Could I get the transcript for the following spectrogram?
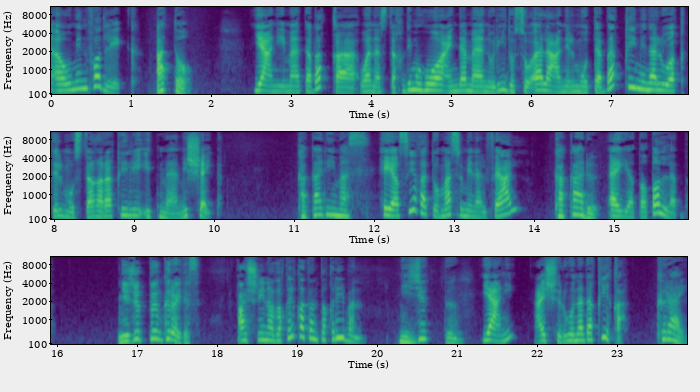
أو من فضلك. あと يعني ما تبقى ونستخدمه عندما نريد السؤال عن المتبقي من الوقت المستغرق لإتمام الشيء かかります هي صيغة مس من الفعل かかる أي يتطلب 20分くらいです。 عشرين دقيقة تقريبا 20分 يعني عشرون دقيقة くらい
